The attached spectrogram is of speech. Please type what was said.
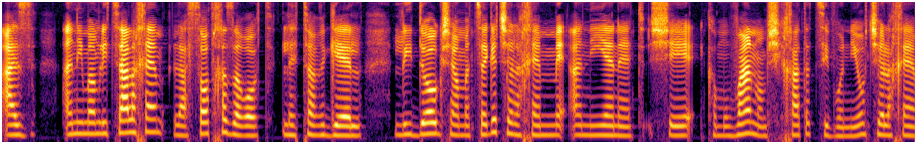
אז אני ממליצה לכם לעשות חזרות, לתרגל, לדאוג שהמצגת שלכם מעניינת, שכמובן ממשיכה את הצבעוניות שלכם.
